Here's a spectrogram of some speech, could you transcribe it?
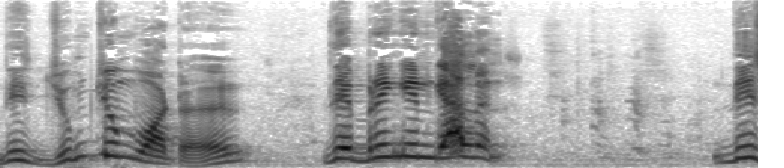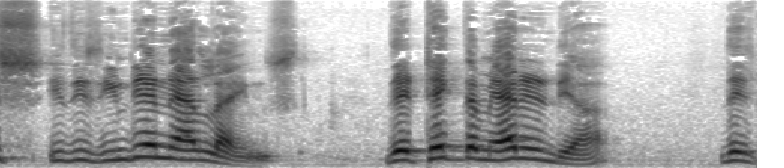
This jum jum water, they bring in gallons. This is these Indian Airlines, they take them Air India, they,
